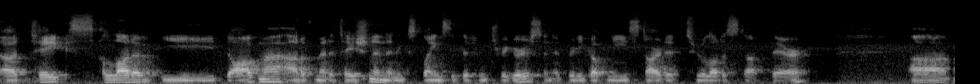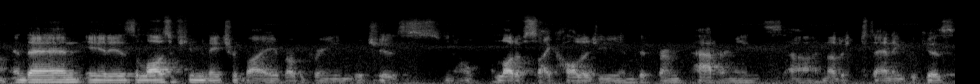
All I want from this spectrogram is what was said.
uh, takes a lot of the dogma out of meditation and then explains the different triggers. And it really got me started to a lot of stuff there. Um, and then it is The Laws of Human Nature by Robert Greene, which is, you know, a lot of psychology and different patternings uh, and understanding because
